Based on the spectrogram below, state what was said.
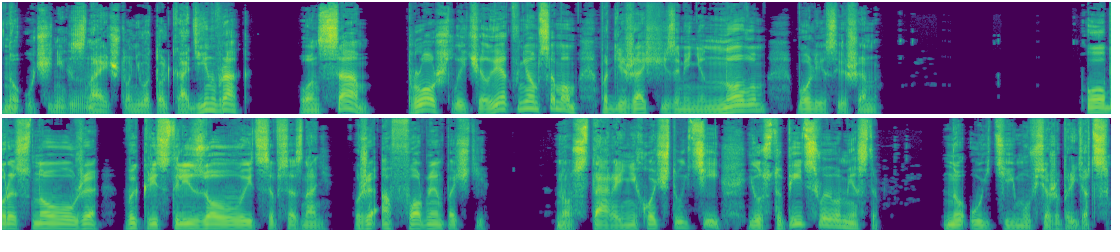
но ученик знает, что у него только один враг. Он сам, прошлый человек в нем самом, подлежащий замене новым, более совершенным. Образ нового уже выкристаллизовывается в сознании, уже оформлен почти. Но старый не хочет уйти и уступить своего места. Но уйти ему все же придется.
